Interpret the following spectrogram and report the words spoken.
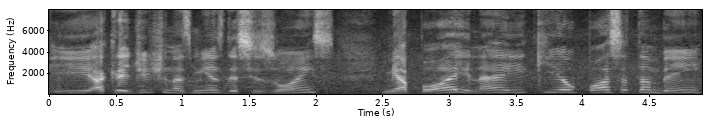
e acredite nas minhas decisões, me apoie, né, e que eu possa também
